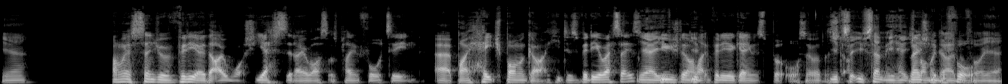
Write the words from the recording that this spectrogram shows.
Yeah. I'm going to send you a video that I watched yesterday whilst I was playing 14 uh, by H Bomber Guy. He does video essays, Yeah, you- usually on like video games, but also other You've, stuff. you've sent me H Bomber Guy before. before, yeah.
